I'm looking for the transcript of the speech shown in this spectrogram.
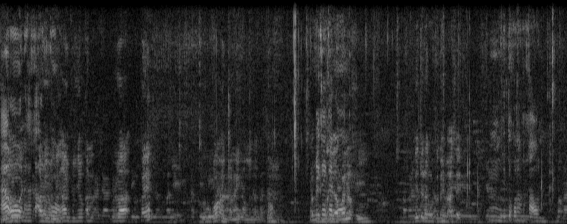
Ah, oo. Ano Nakakaon ko. na yan? Kasi kam... Para gagawin Wala hindi ko, ang na- dami aman na ito. Hindi kay kanon. no? Hmm. Dito lang naman kami maasin. Hmm, dito ko. Baka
